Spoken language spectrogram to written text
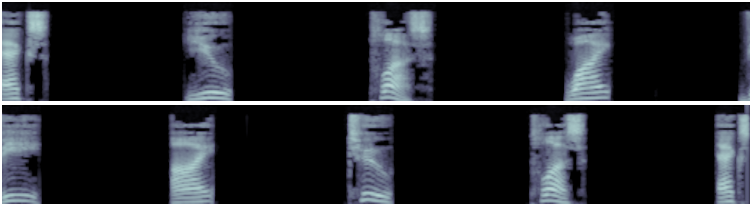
x u plus y v i 2 plus x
